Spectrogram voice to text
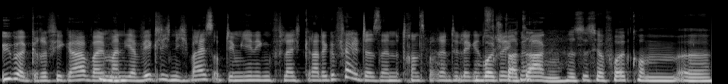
übergriffiger, weil Hm. man ja wirklich nicht weiß, ob demjenigen vielleicht gerade gefällt, dass er eine transparente Leggings Wollte ich trägt. gerade Ne? sagen. Das ist ja vollkommen äh,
